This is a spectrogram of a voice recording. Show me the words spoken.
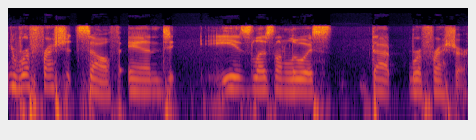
refresh itself? And is Leslyn Lewis that refresher?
